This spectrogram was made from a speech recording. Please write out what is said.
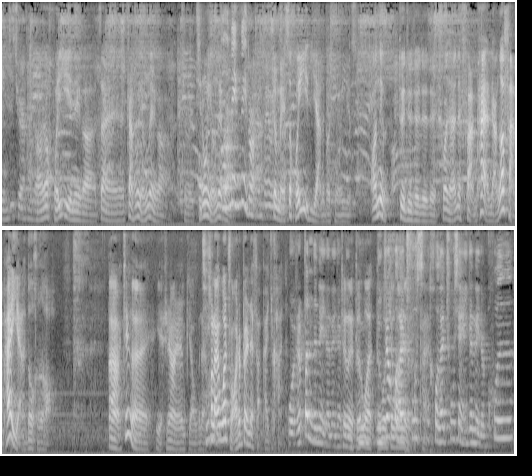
演技确实很好。然后他回忆那个在战俘营那个就是集中营那段哦儿，那那段还很有意思。就每次回忆演的都挺有意思。哦，那个，对对对对对，说起来那反派两个反派演的都很好，啊，这个也是让人比较无奈后来我主要是奔着那反派去看的。我是奔着那个那个，这个德国你你知道后来出后来出现一个那个昆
